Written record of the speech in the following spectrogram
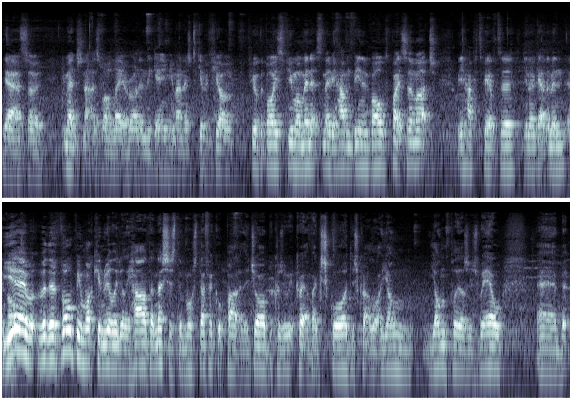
Yeah, so you mentioned that as well later on in the game, you managed to give a few, other, few of the boys a few more minutes, maybe haven't been involved quite so much. be happy to be able to you know get them in. Involved. Yeah, well, they've all been working really really hard, and this is the most difficult part of the job because we've got quite a big squad. There's quite a lot of young young players as well. Uh, but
